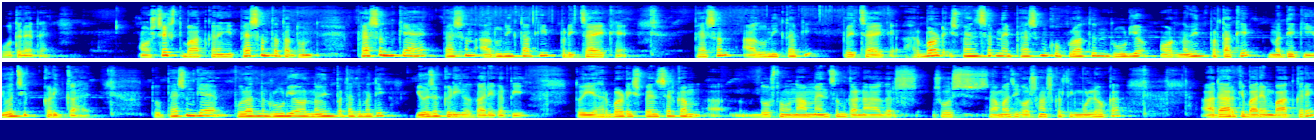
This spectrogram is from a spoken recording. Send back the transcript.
होते रहते हैं। और सिक्स बात करेंगे, फ़ैशन तथा धुन। फ़ैशन क्या है? फ़ैशन आधुनिकता की परिचायक है। फ़ैशन आधुनिकता की परिचायक है। हर्बर्ट स्पेंसर ने फ़ैशन को पुरातन रूढ़ियों और नवीन प्रथा के मध्य की योजक कड़ी का है। तो फ़ैशन क्या है? पुरातन रूढ़ियों और नवीन प्रथा के मध्य योजक कड़ी का कार्य करती है। तो ये हर्बर्ट स्पेंसर का दोस्तों, नाम मेंशन करना, अगर सामाजिक और सांस्कृतिक मूल्यों का आधार के बारे में बात करें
